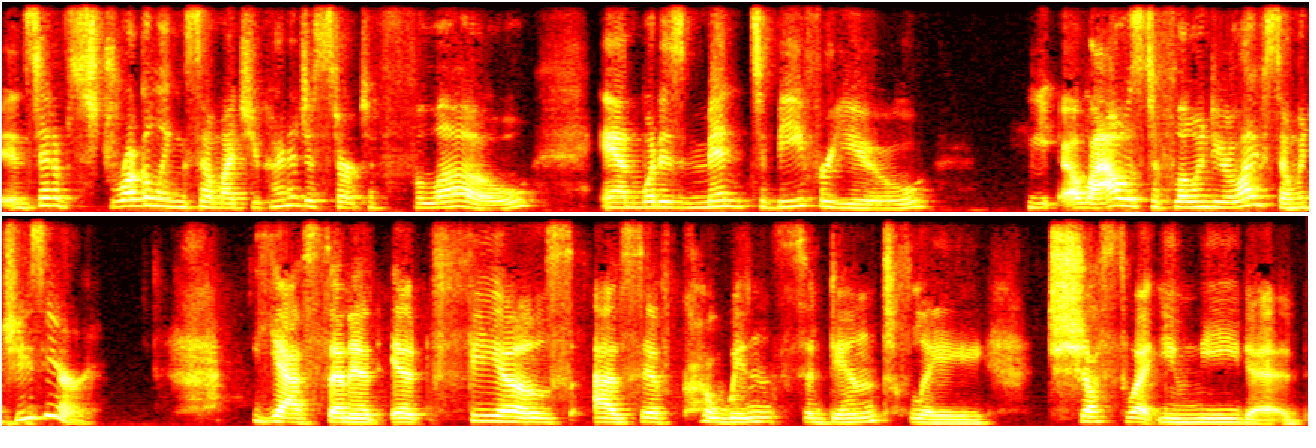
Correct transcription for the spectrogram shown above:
instead of struggling so much you kind of just start to flow. And what is meant to be for you allows to flow into your life so much easier. Yes and it it feels as if coincidentally just what you needed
